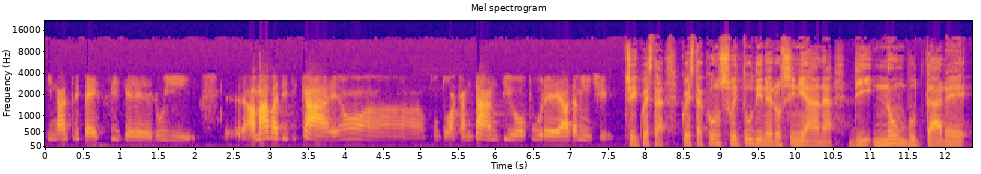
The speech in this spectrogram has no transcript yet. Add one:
in altri, pezzi che lui eh, amava dedicare no? a, appunto, a, cantanti oppure ad amici. Sì, questa, questa consuetudine rossiniana di non buttare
